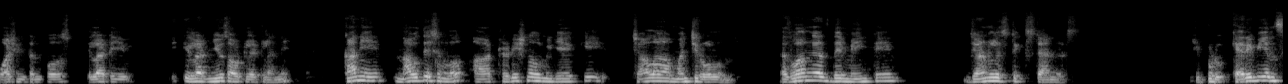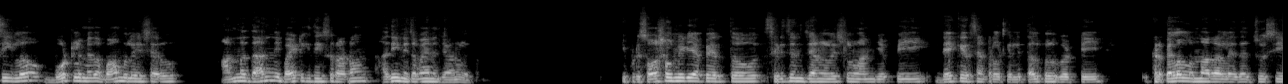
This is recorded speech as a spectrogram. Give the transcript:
వాషింగ్టన్ పోస్ట్ ఇలాంటి ఇలాంటి న్యూస్ అవుట్‌లెట్‌లన్నీ. కానీ నా ఉద్దేశంలో ఆ ట్రెడిషనల్ మీడియాకి చాలా మంచి రోల్ ఉంది. As long as they maintain journalistic standards. ఇప్పుడు కెరీబియన్ సీలో బోట్ల మీద బాంబులు వేశారు అన్న దాన్ని బయటికి తీసుకురావడం అది నిజమైన జర్నలిజం. ఇప్పుడు సోషల్ మీడియా పేరుతో సిటిజన్ జర్నలిస్టులు అని చెప్పి డే కేర్ సెంటర్‌లకెళ్ళి తలుపులు కొట్టి, ఇక్కడ పిల్లలు ఉన్నారా లేదా చూసి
